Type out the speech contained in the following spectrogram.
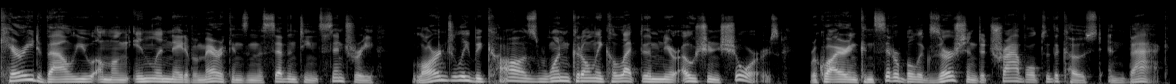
carried value among inland Native Americans in the 17th century largely because one could only collect them near ocean shores, requiring considerable exertion to travel to the coast and back.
